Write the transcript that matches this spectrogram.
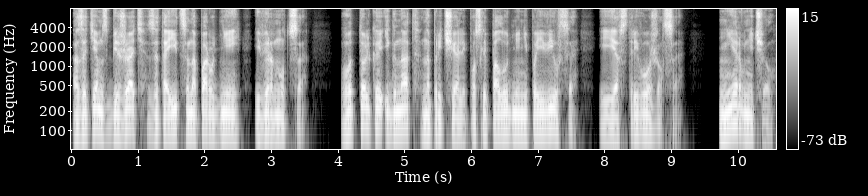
а затем сбежать, затаиться на пару дней и вернуться. Вот только Игнат на причале после полудня не появился, и я встревожился. Нервничал,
